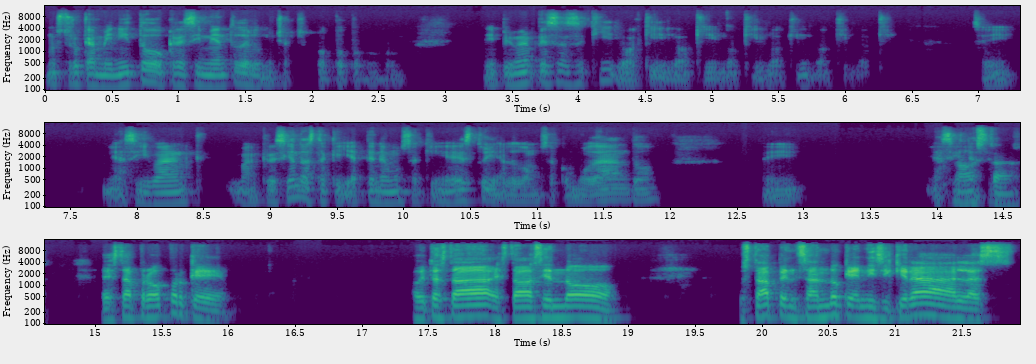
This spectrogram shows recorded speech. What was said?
nuestro caminito o crecimiento de los muchachos. Pum, pum, pum. Y primero empiezas aquí, lo aquí, lo aquí, lo aquí, lo aquí, lo aquí, aquí. Sí. Y así van, van creciendo hasta que ya tenemos aquí esto, ya lo vamos acomodando. Sí. Y así No, está, está pro porque ahorita estaba, estaba haciendo, estaba pensando que ni siquiera las,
